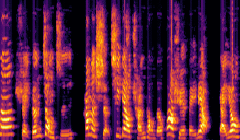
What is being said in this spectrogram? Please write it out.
呢，水耕种植，他们舍弃掉传统的化学肥料，改用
